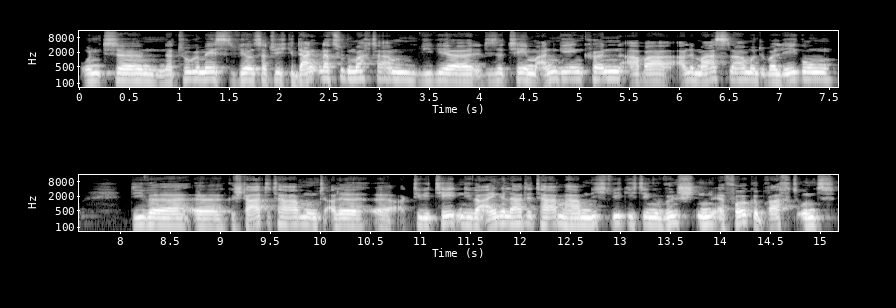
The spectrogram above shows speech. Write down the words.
Und äh, naturgemäß wir uns natürlich Gedanken dazu gemacht haben, wie wir diese Themen angehen können. Aber alle Maßnahmen und Überlegungen, die wir äh, gestartet haben und alle äh, Aktivitäten, die wir eingeleitet haben, haben nicht wirklich den gewünschten Erfolg gebracht. Und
